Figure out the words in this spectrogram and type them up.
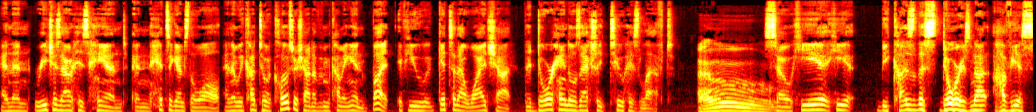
and then reaches out his hand and hits against the wall. And then we cut to a closer shot of him coming in. But if you get to that wide shot, the door handle is actually to his left. Oh. So he he because this door is not obvious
